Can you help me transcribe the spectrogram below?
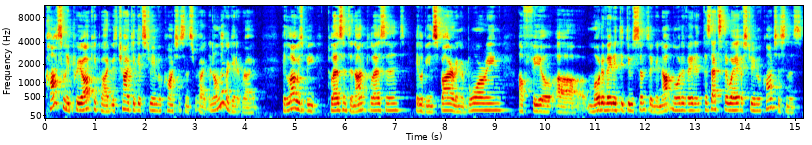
constantly preoccupied with trying to get stream of consciousness right, and I'll never get it right. It'll always be pleasant and unpleasant. It'll be inspiring or boring. I'll feel uh, motivated to do something or not motivated because that's the way of stream of consciousness.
